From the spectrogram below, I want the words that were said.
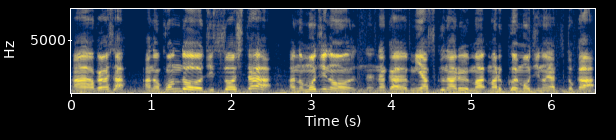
あ分かりました。あの今度実装したあの文字のなんか見やすくなる、ま、丸っこい文字のやつとか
